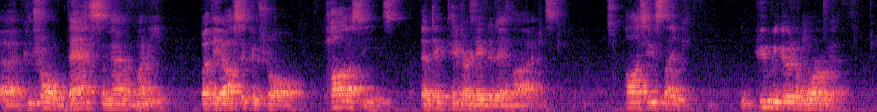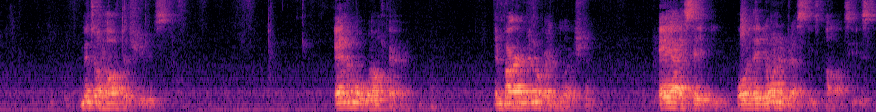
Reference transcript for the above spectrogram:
uh, control vast amount of money, but they also control policies that dictate our day-to-day lives. Policies like who we go to war with, mental health issues, animal welfare, environmental regulation, AI safety, or they don't address these policies.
